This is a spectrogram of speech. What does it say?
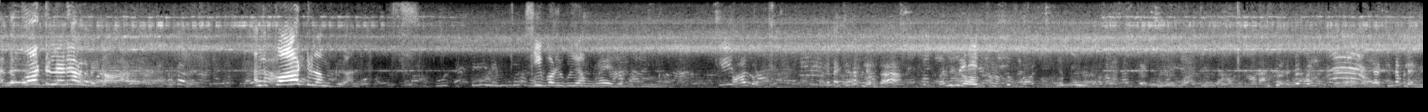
அந்த கோட்டுல அந்த கோட்டுல அமுக்கு அந்த சீ போட்டுக்குள்ளே அமுக்கு சின்ன போட்டுருங்க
